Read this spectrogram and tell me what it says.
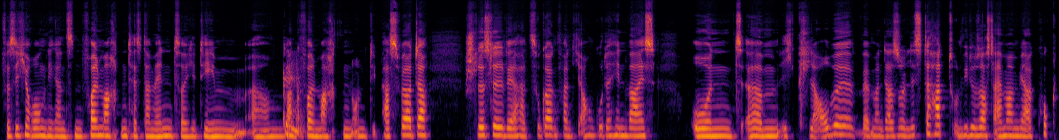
Versicherung, die ganzen Vollmachten, Testament, solche Themen, ähm, genau. Bankvollmachten und die Passwörter. Schlüssel, wer hat Zugang, fand ich auch ein guter Hinweis. Und ähm, ich glaube, wenn man da so eine Liste hat und wie du sagst, einmal im Jahr guckt,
